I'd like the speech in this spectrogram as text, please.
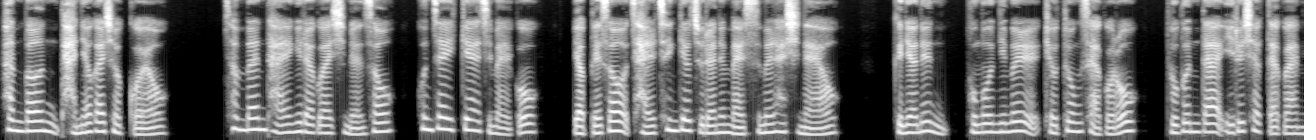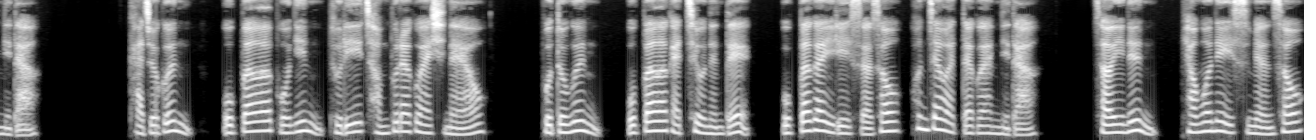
한 번 다녀가셨고요. 천만 다행이라고 하시면서 혼자 있게 하지 말고 옆에서 잘 챙겨주라는 말씀을 하시네요. 그녀는 부모님을 교통사고로 두 분 다 잃으셨다고 합니다. 가족은 오빠와 본인 둘이 전부라고 하시네요. 보통은 오빠와 같이 오는데 오빠가 일이 있어서 혼자 왔다고 합니다. 저희는 병원에 있으면서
